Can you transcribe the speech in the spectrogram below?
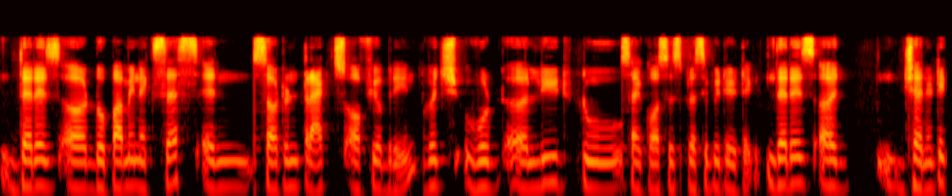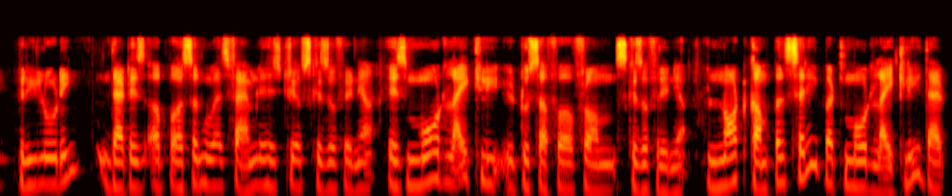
there is a dopamine excess in certain tracts of your brain which would uh, lead to psychosis precipitating there is a genetic preloading that is a person who has family history of schizophrenia is more likely to suffer from schizophrenia. Not compulsory but more likely that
